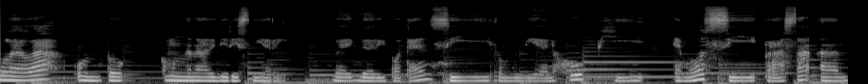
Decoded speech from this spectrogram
mulailah untuk mengenali diri sendiri. Baik dari potensi, kemudian hobi, emosi, perasaan,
